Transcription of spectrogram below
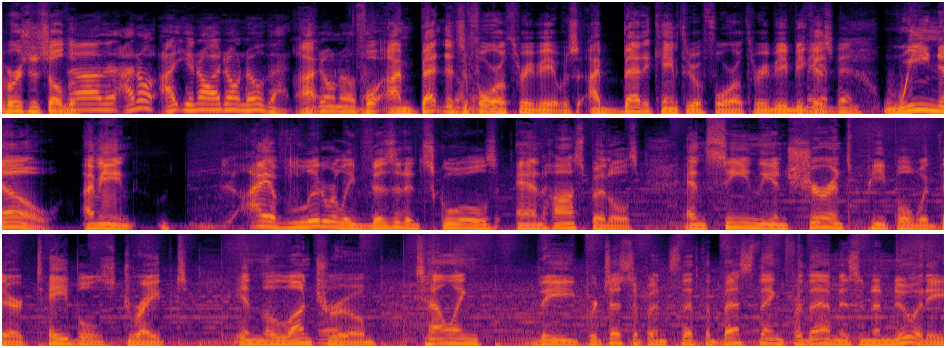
The person who sold them. No, I don't. I, you know, I don't know that. I, don't know that. For, I'm betting it's a 403b. It was. I bet it came through a 403b because we know. I mean, I have literally visited schools and hospitals and seen the insurance people with their tables draped in the lunchroom telling the participants that the best thing for them is an annuity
